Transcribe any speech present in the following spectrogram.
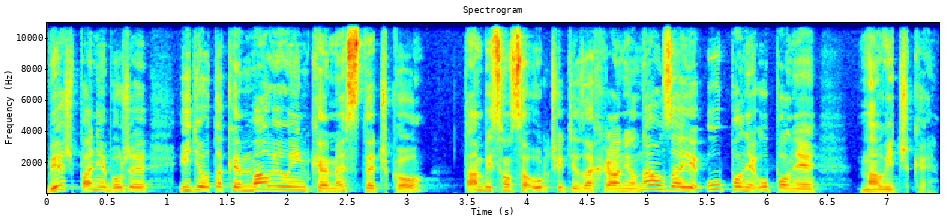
Vieš, Pane Bože, ide o také malilinké mestečko, tam by som sa určite zachránil. Naozaj je úplne, úplne maličké.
